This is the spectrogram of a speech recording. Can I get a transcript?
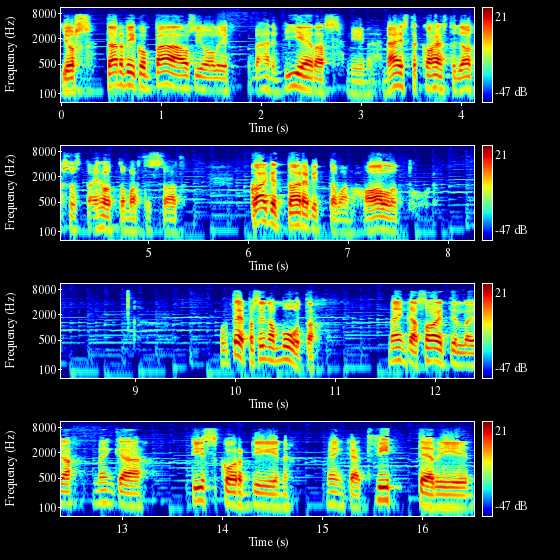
jos tämän viikon pääosio oli vähän vieras, niin näistä kahdesta jaksosta ehdottomasti saat kaiken tarvittavan haltuun. Mutta eipä siinä muuta. Menkää saitille ja menkää Discordiin, menkää Twitteriin,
